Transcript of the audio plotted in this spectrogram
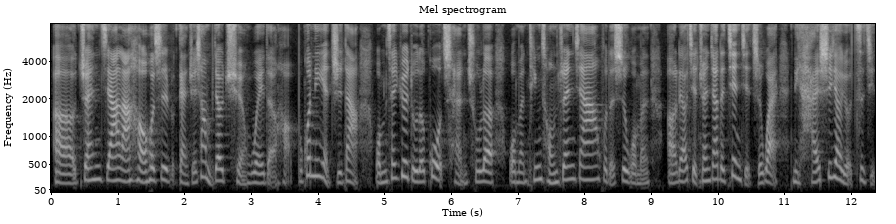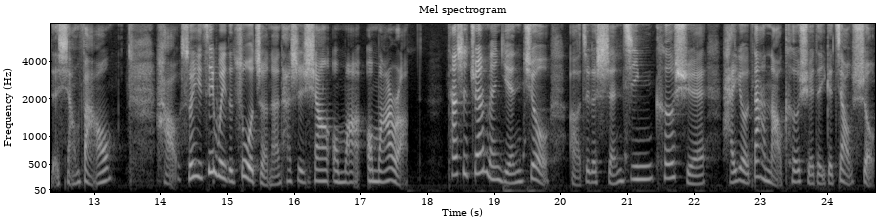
呃专家啦，哈，或是感觉上比较权威的哈。不过你也知道，我们在阅读的过程，除了我们听从专家，或者是我们呃了解专家的见解之外，你还是要有自己的想法哦。好，所以这位的作者呢，他是 Sean O'Mara。他是专门研究呃这个神经科学还有大脑科学的一个教授。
